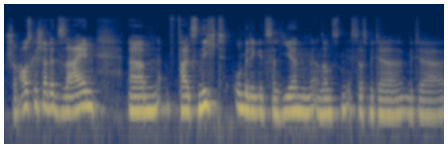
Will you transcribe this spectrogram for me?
schon ausgestattet sein. Ähm, falls nicht, unbedingt installieren. Ansonsten ist das mit der, mit der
